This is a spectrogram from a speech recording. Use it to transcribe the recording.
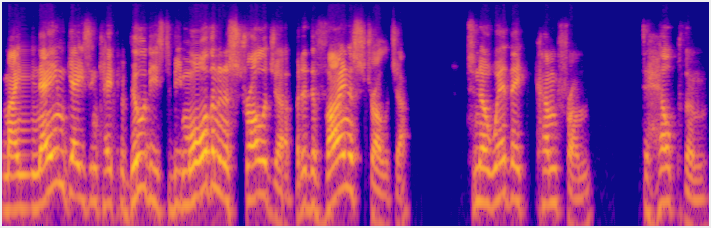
my name gazing capabilities to be more than an astrologer, but a divine astrologer, to know where they come from, to help them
